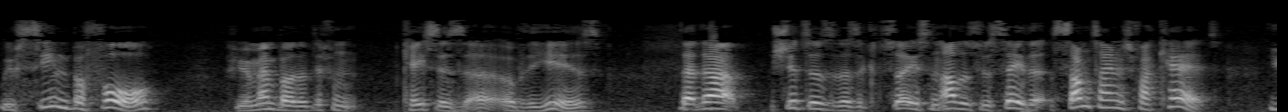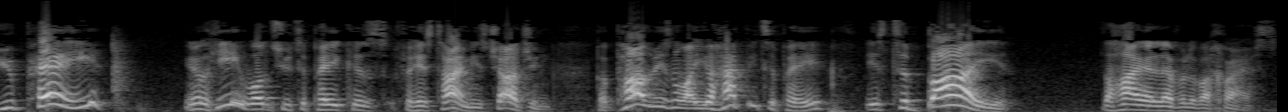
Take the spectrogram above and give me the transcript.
we've seen before, if you remember the different cases uh, over the years, that there are shitters, there's a Ketsois and others who say that sometimes faket, you pay, you know, he wants you to pay because for his time he's charging. But part of the reason why you're happy to pay is to buy the higher level of achrayas.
